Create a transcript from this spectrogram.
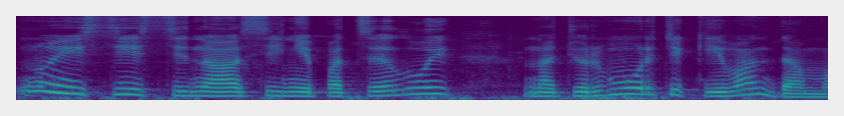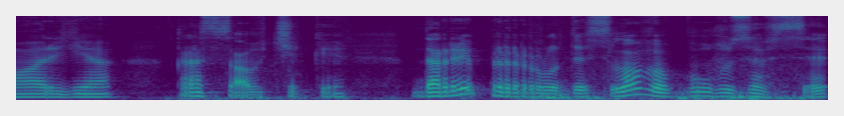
Ну, і естественно, осінній поцілуй, натюрмортик Іван да Мар'я. Красавчики. Дари природи, слава Богу за все.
